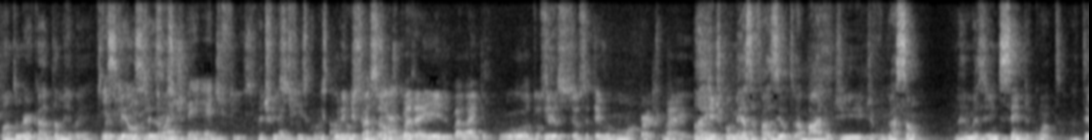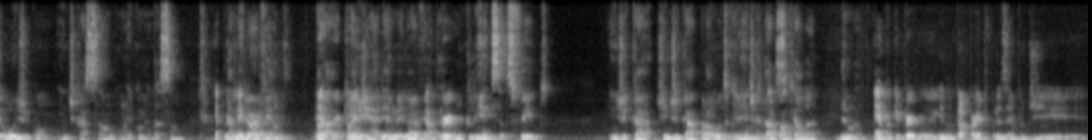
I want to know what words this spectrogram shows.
quanto o mercado também vai, vai Esse vendo início, se então, é, existe. bem, é difícil. É difícil. É difícil E começar por uma indicação, tipo, aí ele vai lá e outro, ou você, Isso. você teve alguma parte mais. Não, a gente começa a fazer o trabalho de divulgação, né? Mas a gente sempre conta, até hoje com indicação, com recomendação. É É a melhor venda. É, Para porque- a engenharia é a melhor venda. É por- Um cliente satisfeito indicar, te indicar para outro cliente que está com aquela demanda. É, porque indo para a parte, por exemplo, de.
